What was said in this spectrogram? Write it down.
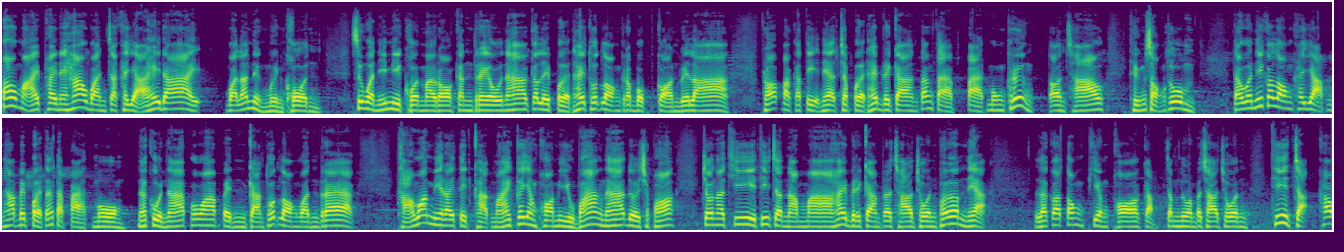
เป้าหมายภายใน 5 วันจะขยายให้ได้วันละ 10,000 คน ซึ่งวันนี้มีคนมารอกันเร็วนะฮะก็เลยเปิดให้ทดลองระบบก่อนเวลา เพราะปกติเนี่ยจะเปิดให้บริการตั้งแต่8โมงครึ่งตอนเช้าถึง2ทุ่มแต่วันนี้ก็ลองขยับนะฮะไปเปิดตั้งแต่8โมงนะคุณนะเพราะว่าเป็นการทดลองวันแรก ถามว่ามีอะไรติดขัดไหมก็ยังพอมีอยู่บ้างนะฮะโดยเฉพาะเจ้าหน้าที่ที่จะนำมาให้บริการประชาชนเพิ่มเนี่ยแล้วก็ต้องเพียงพอกับจำนวนประชาชนที่จะเข้า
